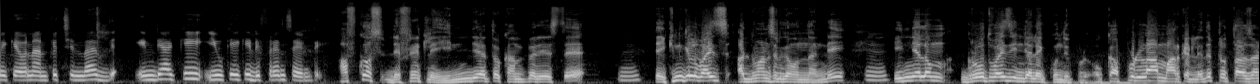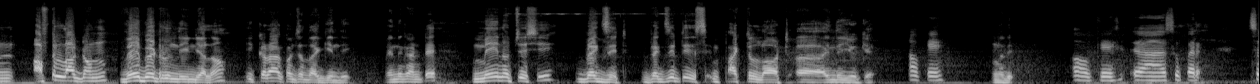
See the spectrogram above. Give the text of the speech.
మీకు ఏమైనా అనిపించిందా? ఇండియాకి యూకేకి డిఫరెన్స్ ఏంటి? అఫ్ కోర్స్ డెఫినెట్లీ ఇండియాతో కంపేర్ చేస్తే. టెక్నికల్ వైజ్ అడ్వాన్స్డ్గా ఉందండి. ఇండియాలో గ్రోత్ వైజ్ ఇండియాలో ఎక్కువ ఉంది ఇప్పుడు. ఒకప్పుడులా మార్కెట్ లేదు. Two thousand after lockdown way better ఉంది ఇండియాలో ఇక్కడ కొంచెం తగ్గింది. ఎందుకంటే మెయిన్ వచ్చేసి Brexit Brexit is impact lot in the UK okay. అది okay. Super. So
